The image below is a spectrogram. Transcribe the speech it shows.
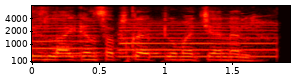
Please like and subscribe to my channel.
